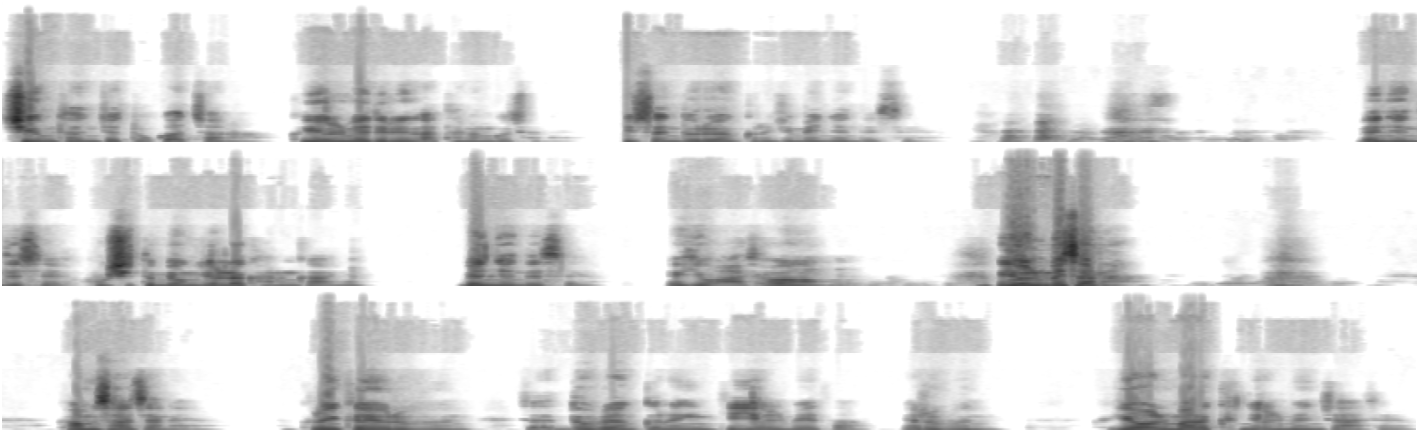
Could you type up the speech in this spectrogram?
지금 다 이제 똑같잖아. 그 열매들이 나타난 거잖아요. 일산 노래방 끊은 지 몇 년 됐어요? 몇 년 됐어요? 혹시 또 명절날 가는 거 아니야? 몇 년 됐어요? 여기 와서 열매잖아. 감사하잖아요. 그러니까 여러분 노래방 끊는 게 열매다? 여러분 그게 얼마나 큰 열매인지 아세요?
